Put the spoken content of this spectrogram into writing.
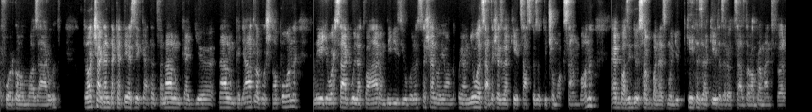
forgalommal zárult nagyságrendeket érzékeltetve nálunk egy, nálunk egy átlagos napon négy országból, illetve a három divízióból összesen olyan, olyan 800 és 1200 közötti csomagszám van. Ebben az időszakban ez mondjuk 2000-2500 darabra ment föl,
